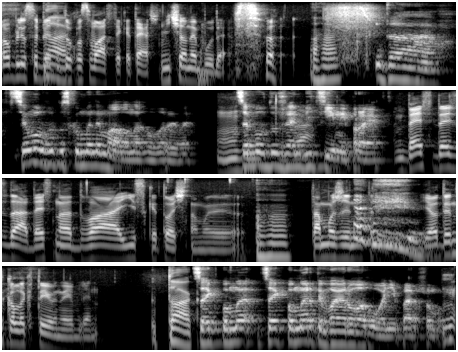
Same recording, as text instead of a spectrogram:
роблю собі Так. татуху свастики теж. Нічого не буде. Все. Ага. Да, в цьому випуску ми немало наговорили. Це був дуже Да. амбіційний проект. Десь, десь, да, десь на два іски точно ми. Ага. Там може і на три. І один колективний, блін. Так. Це як, помер... Це як померти в аеровагоні першому.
